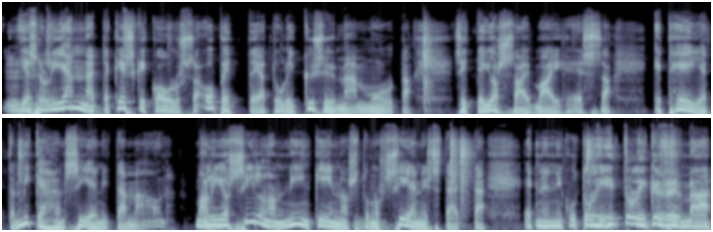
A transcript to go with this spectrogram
Mm-hmm. Ja se oli jännä, että keskikoulussa opettaja tuli kysymään multa sitten jossain vaiheessa, että hei, että mikähän sieni tämä on. Mä olin jo silloin niin kiinnostunut sienistä, että, että ne niinku tuli, tuli kysymään.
